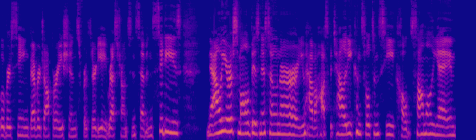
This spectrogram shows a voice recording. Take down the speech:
overseeing beverage operations for 38 restaurants in seven cities. Now you're a small business owner, you have a hospitality consultancy called Sommelier.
